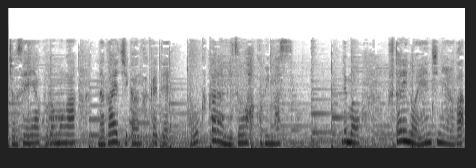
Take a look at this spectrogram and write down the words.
女性や子供が長い時間かけて遠くから水を運びます。でも2人のエンジニアが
